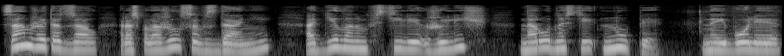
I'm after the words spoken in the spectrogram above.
Сам же этот зал расположился в здании, отделанном в стиле жилищ народности Нупе, наиболее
